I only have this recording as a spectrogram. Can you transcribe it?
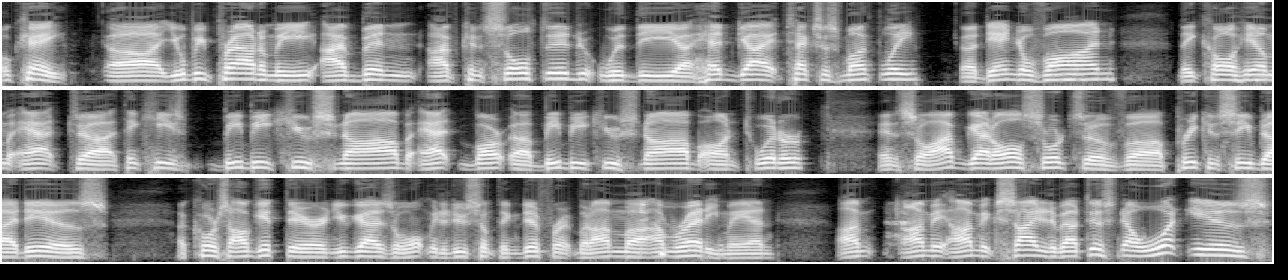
Okay, uh, you'll be proud of me. I've been I've consulted with the uh, head guy at Texas Monthly, uh, Daniel Vaughn. Mm-hmm They call him at uh, I think he's BBQ Snob at Bar, uh, BBQ Snob on Twitter, and so I've got all sorts of uh, preconceived ideas. Of course, I'll get there, and you guys will want me to do something different, but I'm uh, I'm ready, man. I'm I'm I'm excited about this. Now, what is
